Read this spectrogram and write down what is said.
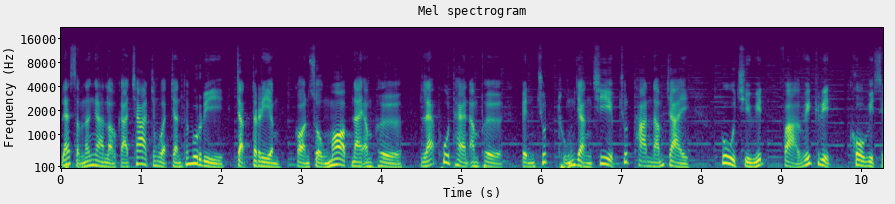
และสำนักงานเหล่ากาชาติจังหวัดจันทบุรี จัดเตรียมก่อนส่งมอบนายอำเภอ และผู้แทนอำเภอ เป็นชุดถุงยังชีพ ชุดทานน้ำใจกู้ชีวิต ฝ่าวิกฤตโควิด -19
